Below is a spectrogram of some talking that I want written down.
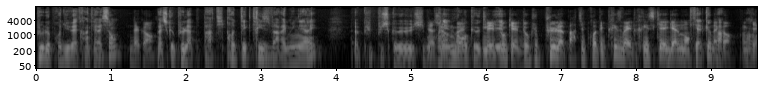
plus le produit va être intéressant, D'accord. parce que plus la partie protectrice va rémunérer, puisque si vous Bien prenez sûr, une ouais. banque qui Mais est donc, donc, plus la partie protectrice va être risquée également. quelque part, D'accord. ok. euh,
